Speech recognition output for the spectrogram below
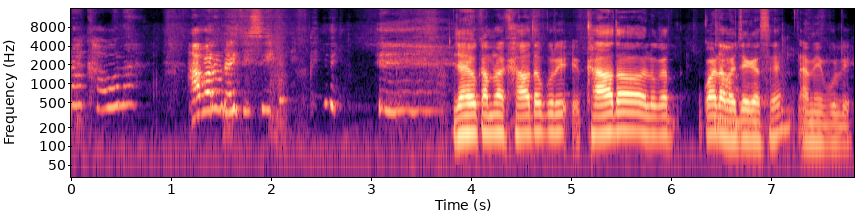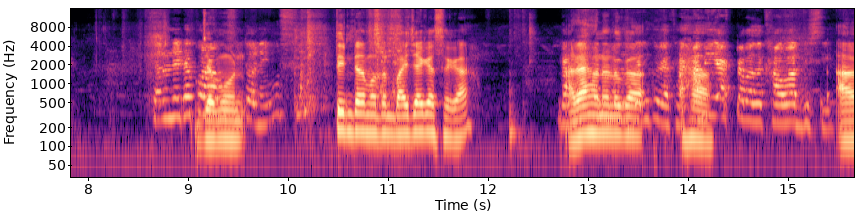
না খাও না। আবার উড়াইতেছি। যাই হোক আমরা খাওয়া দাওয়া করি খাওয়া দাওয়া লোক কয়টা বাজে গেছে? আমি বলি। যেমন তিনটার মতন বাইজে গেছে গা। আর এখন খায়। হ্যাঁ। দিছি। আর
